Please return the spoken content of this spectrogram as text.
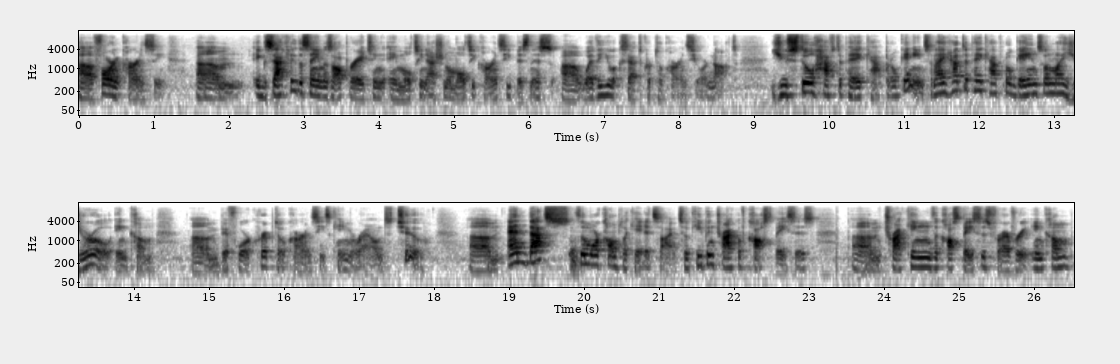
uh, foreign currency. Um, exactly the same as operating a multinational multi-currency business, uh, whether you accept cryptocurrency or not. You still have to pay capital gains. And I had to pay capital gains on my euro income um, before cryptocurrencies came around too. Um, and that's the more complicated side. So keeping track of cost bases, um, tracking the cost basis for every income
